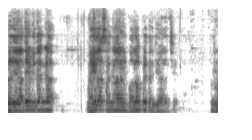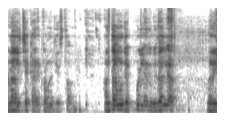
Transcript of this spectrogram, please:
మరి అదే విధంగా మహిళా సంఘాలను బలోపేతం చేయాలని చెప్పి రుణాలు ఇచ్చే కార్యక్రమం చేస్తాం అంతకుముందు ఎప్పుడు లేని విధంగా మరి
